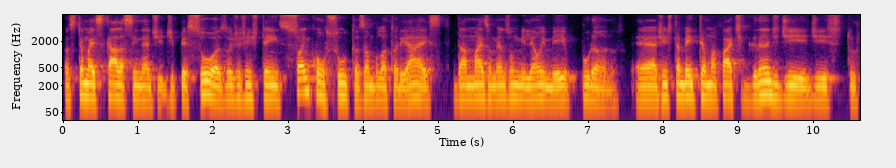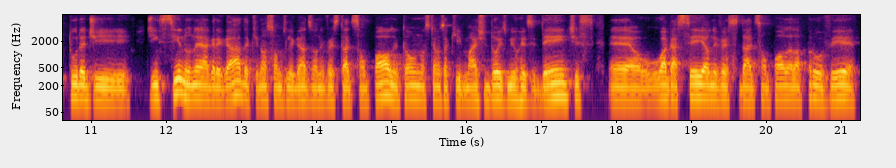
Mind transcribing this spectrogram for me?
Você ter uma escala assim, né, de, de pessoas, hoje a gente tem só em consultas ambulatoriais, dá mais ou menos um milhão e meio por ano. É, a gente também tem uma parte grande de, de estrutura de de ensino né, agregada, que nós somos ligados à Universidade de São Paulo, então nós temos aqui mais de 2 mil residentes. É, o HC e a Universidade de São Paulo, ela provê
